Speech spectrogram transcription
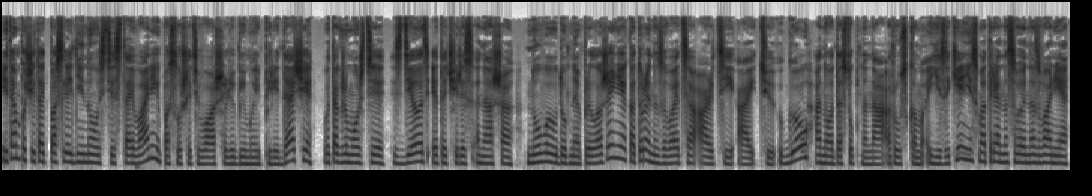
и там почитать последние новости с Тайваня и послушать ваши любимые передачи. Вы также можете сделать это через наше новое удобное приложение, которое называется RTI2Go. Оно доступно на русском языке, несмотря на свое название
